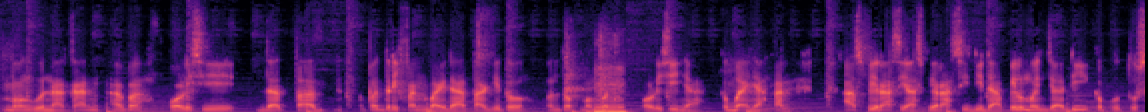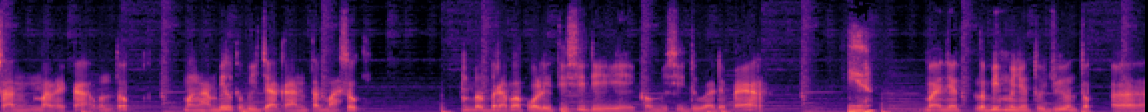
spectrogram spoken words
menggunakan apa polisi data apa driven by data gitu untuk membuat mm -hmm. polisinya. Kebanyakan aspirasi-aspirasi di dapil menjadi keputusan mereka untuk mengambil kebijakan termasuk beberapa politisi di Komisi 2 DPR. Iya. Yeah menyet, lebih menyetujui untuk uh,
